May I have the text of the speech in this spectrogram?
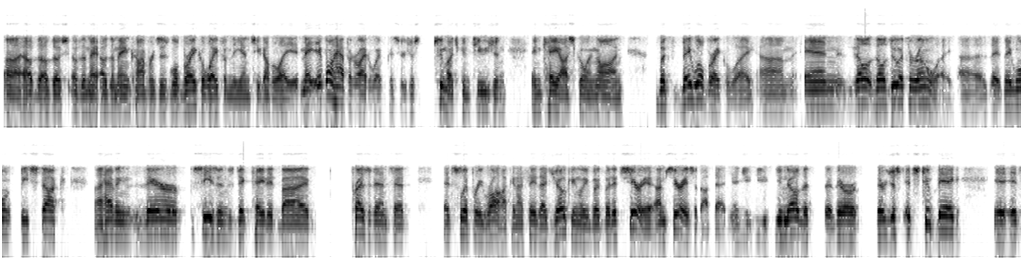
uh, of, the, of those of the of the main conferences will break away from the NCAA. It may it won't happen right away because there's just too much confusion and chaos going on, but they will break away, um, and they'll they'll do it their own way. Uh, they they won't be stuck uh, having their seasons dictated by presidents at at Slippery Rock, and I say that jokingly, but but it's serious. I'm serious about that, and you you, you know that, there are they're just it's too big it, it's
